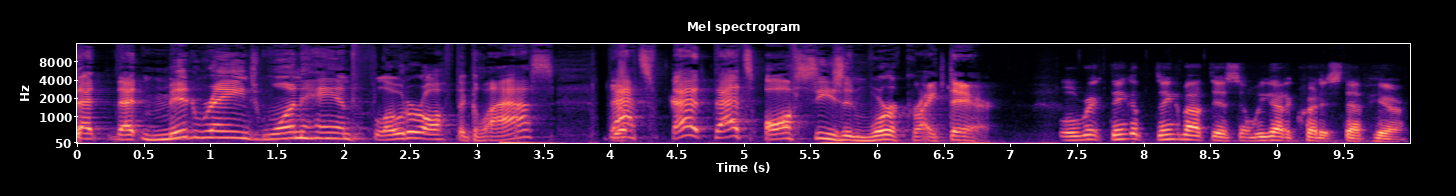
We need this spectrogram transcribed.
That that mid-range one-hand floater off the glass. That's that that's off-season work right there. Well, Rick, think of, think about this, and we got to credit Steph here.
